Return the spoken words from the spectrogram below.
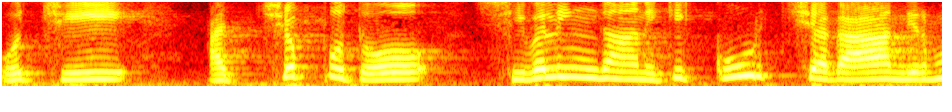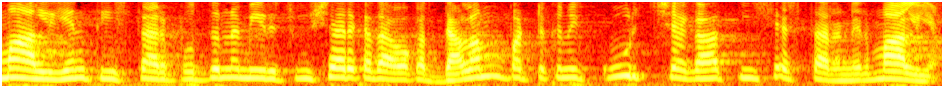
వచ్చి ఆ చెప్పుతో శివలింగానికి కూర్చగా నిర్మాల్యం తీస్తారు. పొద్దున్న మీరు చూశారు కదా ఒక దళం పట్టుకుని కూర్చగా తీసేస్తారు నిర్మాల్యం.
